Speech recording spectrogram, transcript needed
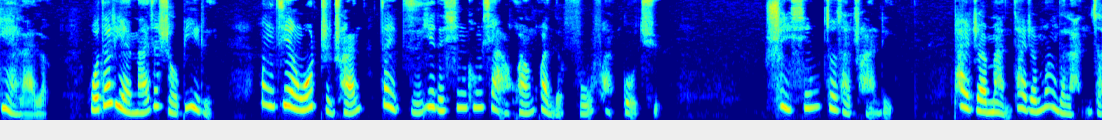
夜来了，我的脸埋在手臂里，梦见我纸船在紫夜的星空下缓缓地浮返过去。睡仙坐在船里，带着满载着梦的篮子。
